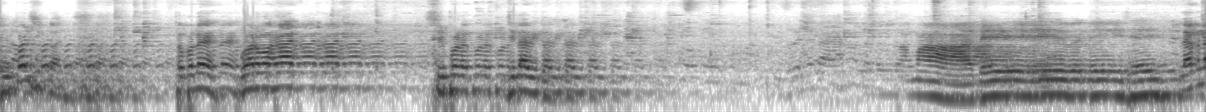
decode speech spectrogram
સુપર સ્વીકારીશ. તો ભલે ગોર મહારાજ, શ્રીફળ જિલ્લાવી દો. મહાદેવની જય. લગ્ન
